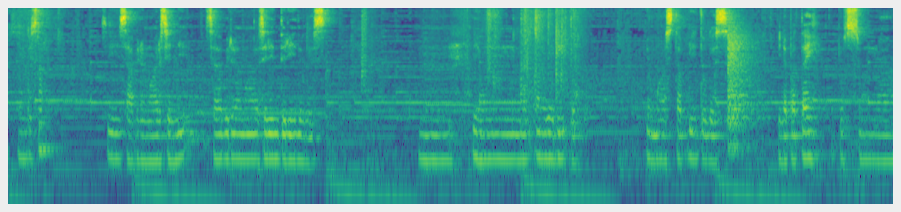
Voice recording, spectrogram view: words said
So, yung gusto Si sabi ng mga residente, sabi ng mga residente dito guys. Mm, yung daw dito, yung mga staff dito guys, pinapatay. Tapos yung ah,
